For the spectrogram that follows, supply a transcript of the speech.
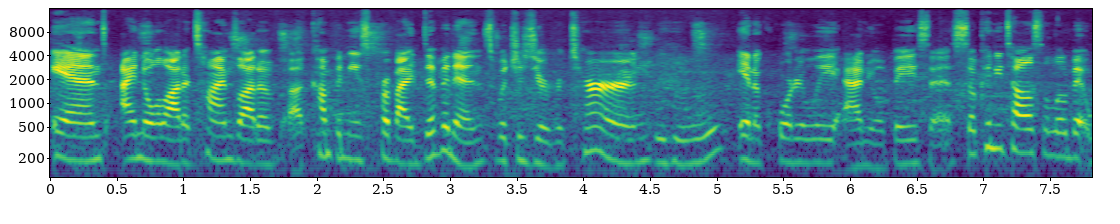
And I know a lot of times, a lot of uh, companies provide dividends, which is your return in a quarterly, annual basis. So can you tell us a little bit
